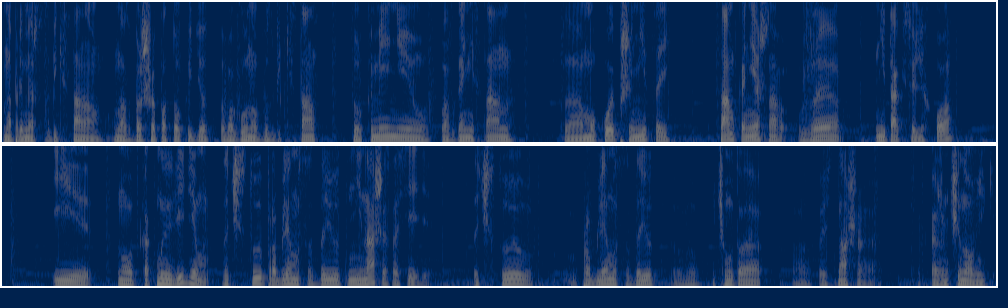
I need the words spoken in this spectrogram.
например, с Узбекистаном, у нас большой поток идет вагонов в Узбекистан, в Туркмению, в Афганистан с э, мукой, пшеницей. Там, конечно, уже не так все легко. И, ну вот как мы видим, зачастую проблемы создают не наши соседи, зачастую проблемы создают э, почему-то, то есть наши, так скажем, чиновники.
